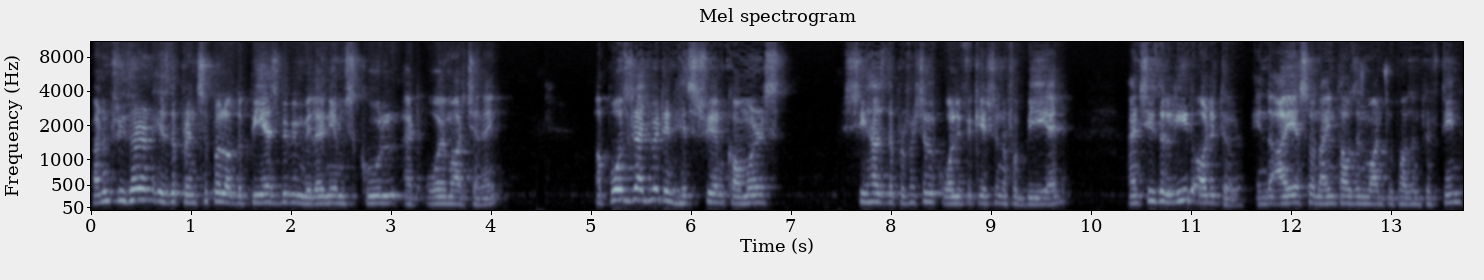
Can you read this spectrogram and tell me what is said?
Madam Shreedharan is the principal of the PSBB Millennium School at OMR Chennai. A postgraduate in history and commerce, she has the professional qualification of a BEd, and she's the lead auditor in the ISO 9001 2015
